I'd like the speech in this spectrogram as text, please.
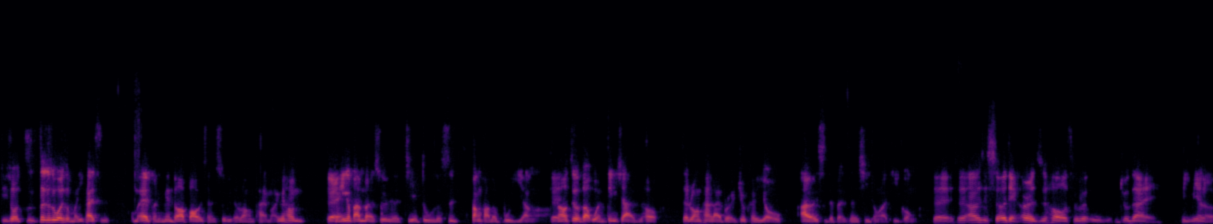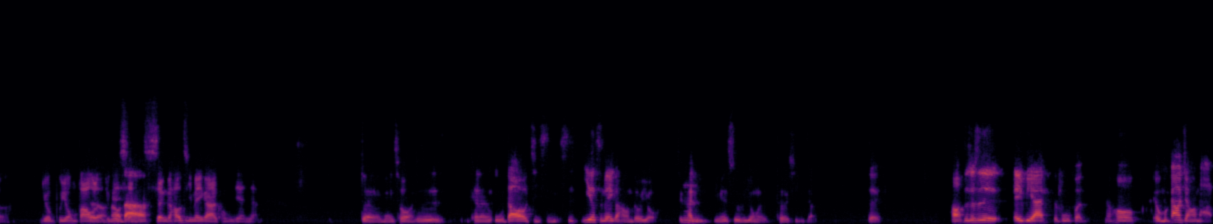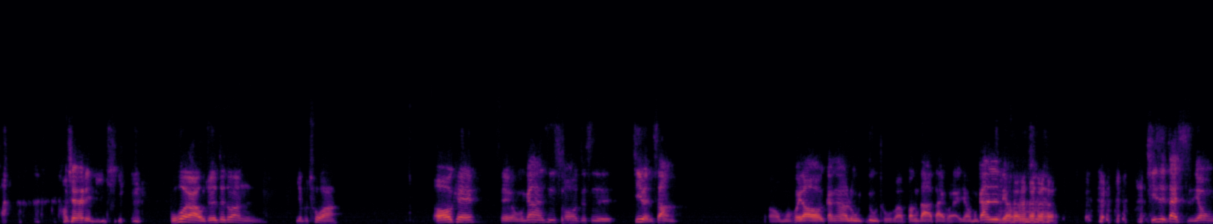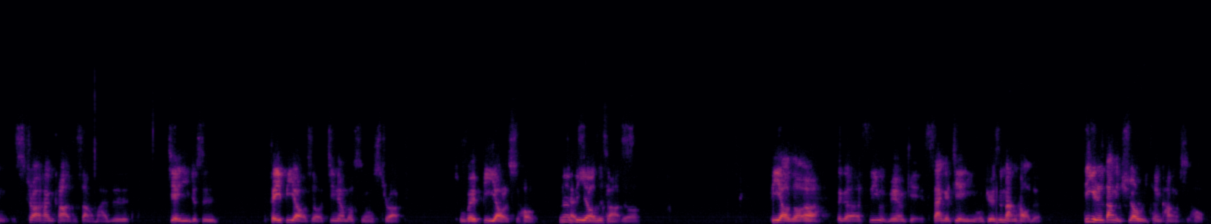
比如说这这就是为什么一开始我们 App 里面都要包一层 Swift runtime 嘛，因为他们对每一个版本的 Swift 的解读的是方法都不一样啊。对然后只有到稳定下来之后，在 Runtime Library 就可以由 iOS 的本身系统来提供了。对，所以 iOS 十二点二之后，Swift 五就在里面了，你就不用包了，就可以省省个好几 mega 的空间这样。对，没错，就是可能五到几十、十一二十 mega 好像都有，就看你嗯里面是不是用了特性这样。对，好，这就是 ABI 的部分。然后，哎，我们刚刚讲到哪了？好像有点离题。不会啊，我觉得这段也不错啊。OK，对，我们刚才是说，就是基本上，哦，我们回到刚刚的路路途吧，帮大家带回来一下。我们刚才是聊 其实，在使用 struct 和 class 上，我们还是建议就是非必要的时候，尽量都使用 struct，除非必要的时候。那必要是什么时候？必要的时候，呃，这个 CU 里面有给三个建议，我觉得是蛮好的。第一个就是当你需要 retain count 的时候，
